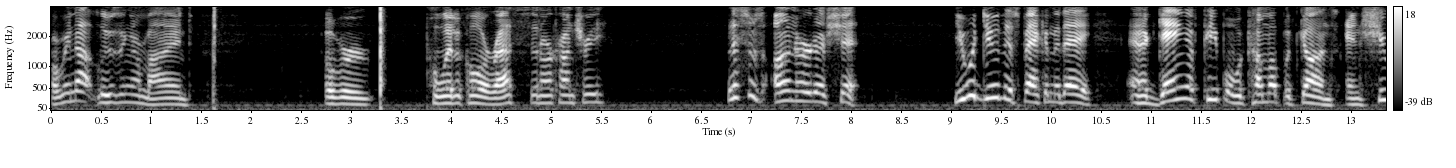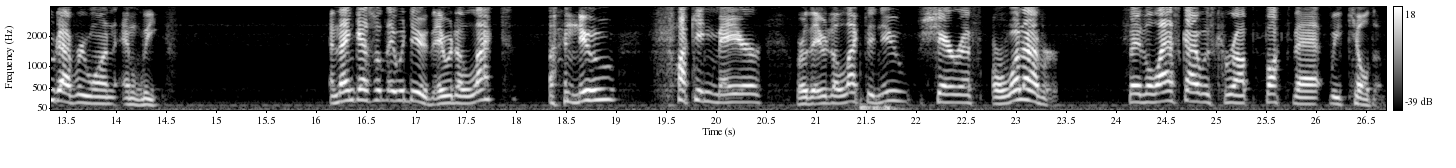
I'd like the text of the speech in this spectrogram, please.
Are we not losing our mind over political arrests in our country? This was unheard of shit. You would do this back in the day, and a gang of people would come up with guns and shoot everyone and leave. And then guess what they would do? They would elect a new fucking mayor, or they would elect a new sheriff, or whatever. Say the last guy was corrupt, fuck that, we killed him.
